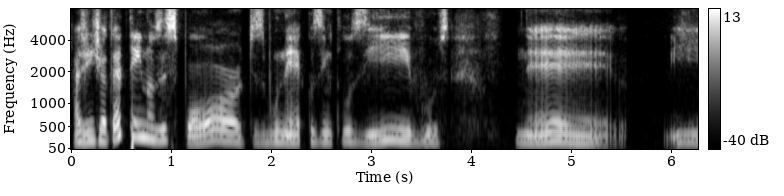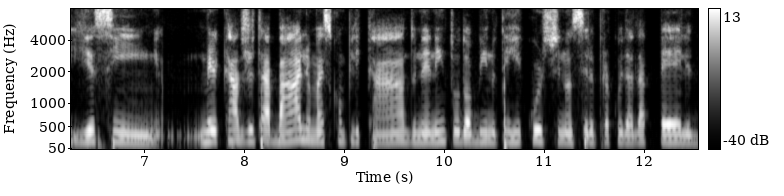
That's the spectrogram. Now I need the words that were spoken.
A gente até tem nos esportes bonecos inclusivos, né? E, e, assim, mercado de trabalho mais complicado, né? Nem todo albino tem recurso financeiro para cuidar da pele,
